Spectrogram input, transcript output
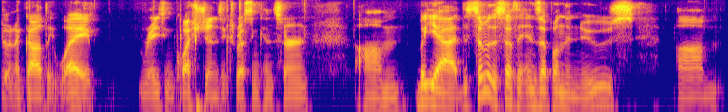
do it in a godly way, raising questions, expressing concern. Um, but yeah, the, some of the stuff that ends up on the news um,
